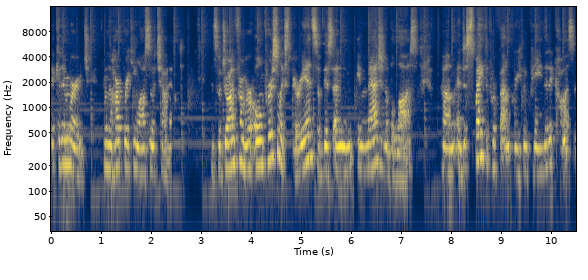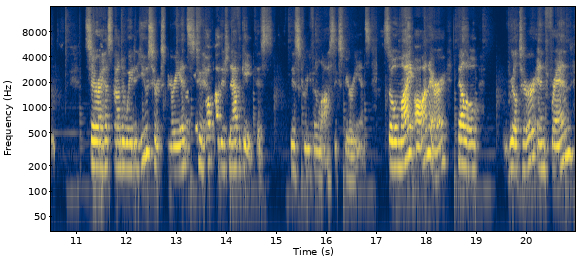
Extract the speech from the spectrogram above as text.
that can emerge from the heartbreaking loss of a child. And so, drawing from her own personal experience of this unimaginable loss, um, and despite the profound grief and pain that it causes, Sara has found a way to use her experience to help others navigate this this grief and loss experience. So, my honor, fellow realtor and friend,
